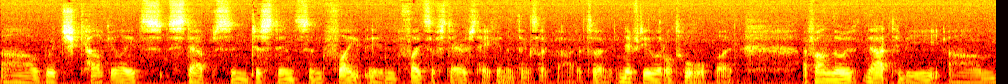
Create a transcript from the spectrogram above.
uh, which calculates steps and distance and flight in flights of stairs taken and things like that. It's a nifty little tool, but I found those that to be um,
